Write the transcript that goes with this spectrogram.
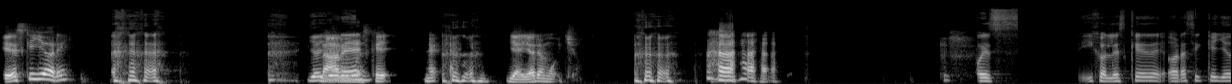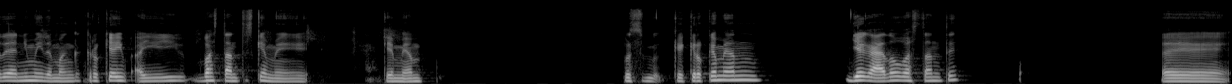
¿Quieres que llore? ya lloré. es que ya lloré mucho. pues, híjole, es que ahora sí que yo de anime y de manga creo que hay, hay bastantes que me, que me han, pues, que creo que me han llegado bastante. Eh,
